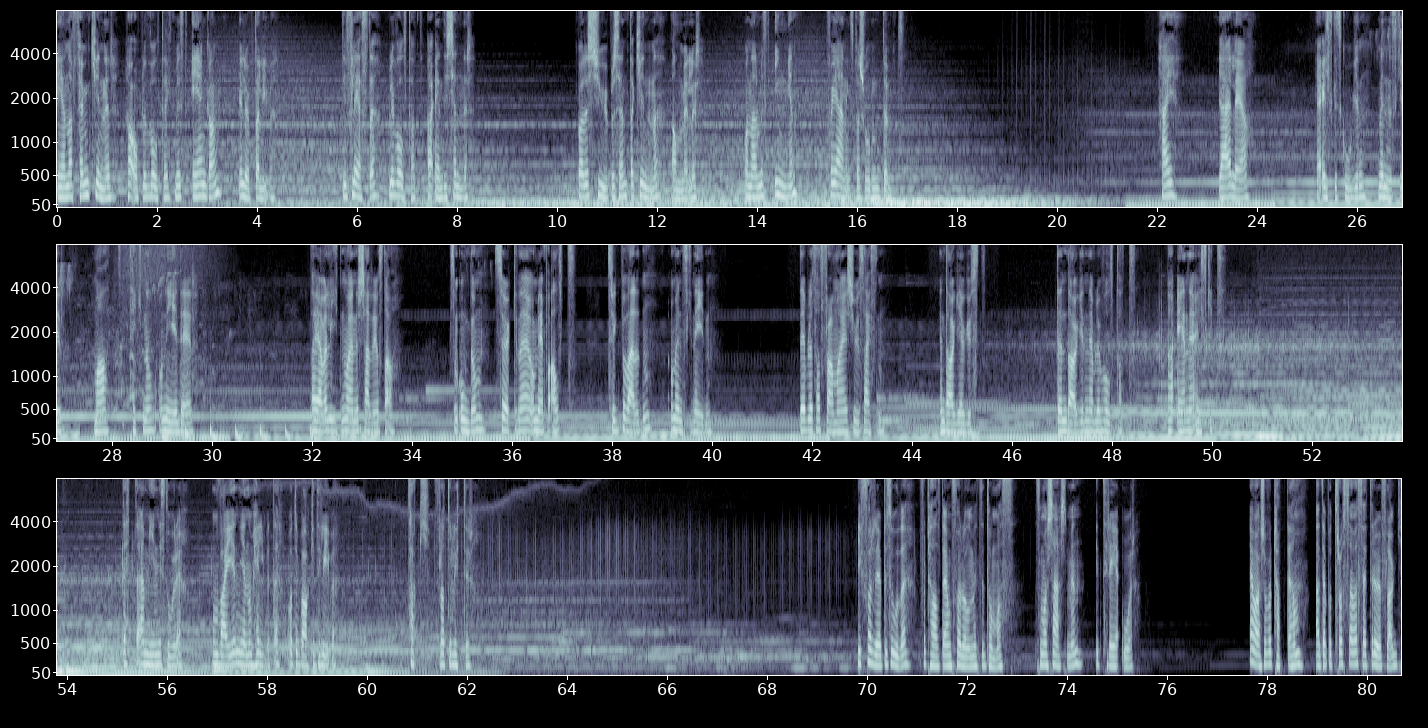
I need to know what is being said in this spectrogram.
Én av fem kvinner har opplevd voldtekt minst én gang i løpet av livet. De fleste blir voldtatt av en de kjenner. Bare 20% av kvinnene anmelder, og nærmest ingen får gjerningspersonen dømt. Hei, jeg er Lea. Jeg elsker skogen, mennesker, mat, tekno og nye ideer. Da jeg var liten, var jeg nysgjerrig og sta. Som ungdom søkende og med på alt. Trygg på verden og menneskene i den. Det ble tatt fra meg i 2016. En dag i august. Den dagen jeg ble voldtatt av en jeg elsket. Dette er min historie, om veien gjennom helvete og tilbake til livet. Takk for at du lytter. I forrige episode fortalte jeg om forholdet mitt til Thomas, som var kjæresten min i tre år. Jeg var så fortapt i ham at jeg på tross av å ha sett røde flagg,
